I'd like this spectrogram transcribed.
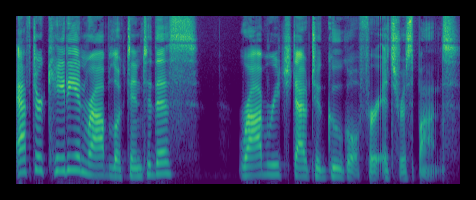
After Katie and Rob looked into this, Rob reached out to Google for its response.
